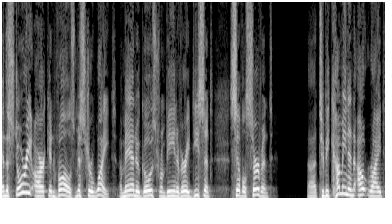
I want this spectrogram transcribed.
And the story arc involves Mr. White, a man who goes from being a very decent civil servant uh, to becoming an outright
